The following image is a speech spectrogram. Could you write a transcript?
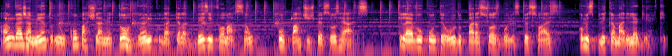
há um engajamento e um compartilhamento orgânico daquela desinformação por parte de pessoas reais, que levam o conteúdo para suas bolhas pessoais como explica Marília Guerck.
